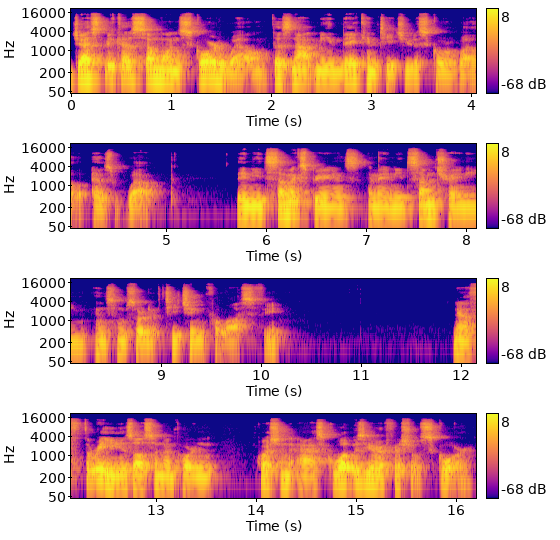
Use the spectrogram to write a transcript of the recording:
Just because someone scored well does not mean they can teach you to score well as well. They need some experience and they need some training and some sort of teaching philosophy. Now, three is also an important question ask what was your official score?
